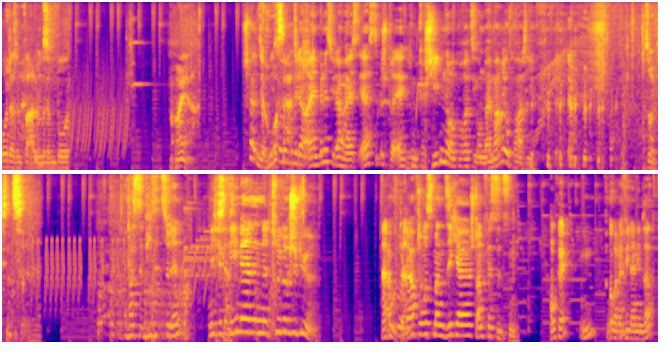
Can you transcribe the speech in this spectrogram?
Oh, da sind wir alle mit dem Boot. Oh ja. Schalten Sie auch nächste Woche wieder ein, wenn es wieder heißt, erste Besprechung verschiedene Operationen bei Mario Party. So, ich sitze. Was, wie sitzt du denn? Nicht Ich bequem werden trügerische Türen. Na gut, dafür, dafür muss man sicher standfest sitzen. Okay. Hm? Wo war Okay. der Fehler in dem Satz?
